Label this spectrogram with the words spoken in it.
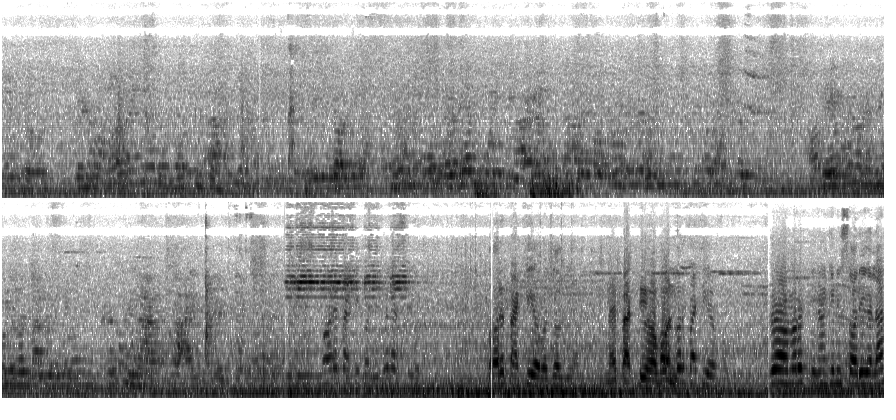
घर पार्टी हम जल्दी नहीं पार्टी हम पार्टी हम हमारे किनाकिनी सरीगला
